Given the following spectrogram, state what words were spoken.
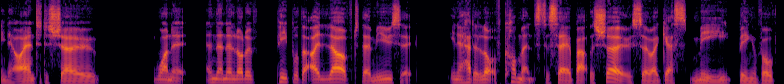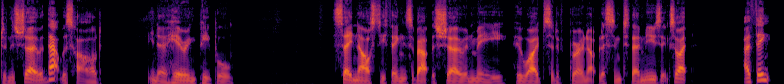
you know, I entered a show, won it, and then a lot of people that I loved their music, you know, had a lot of comments to say about the show. So I guess me being involved in the show, and that was hard, you know, hearing people say nasty things about the show and me, who I'd sort of grown up listening to their music. So I, I think uh,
